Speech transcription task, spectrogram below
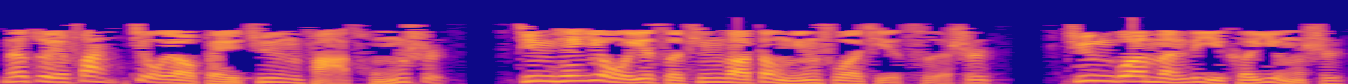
那罪犯就要被军法从事。今天又一次听到邓明说起此事，军官们立刻应试，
